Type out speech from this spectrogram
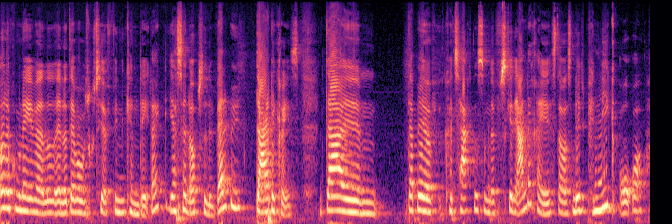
under kommunalvalget, eller der, hvor man skulle til at finde kandidater, ikke? jeg selv opstillet i Valby, dejlig kreds. Der, øh, der blev jeg kontaktet sådan af forskellige andre kreds, der var sådan lidt panik over,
